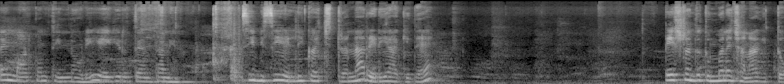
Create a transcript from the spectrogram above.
ಟೈಮ್ ಮಾಡ್ಕೊಂಡು ತಿಂದು ನೋಡಿ ಹೇಗಿರುತ್ತೆ ಅಂತ ನೀವು ಬಿಸಿ ಬಿಸಿ ಎಳ್ಳಿಕಾಯಿ ಚಿತ್ರಾನ್ನ ರೆಡಿ ಆಗಿದೆ. ಟೇಸ್ಟ್ ಅಂತೂ ತುಂಬಾ ಚೆನ್ನಾಗಿತ್ತು.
